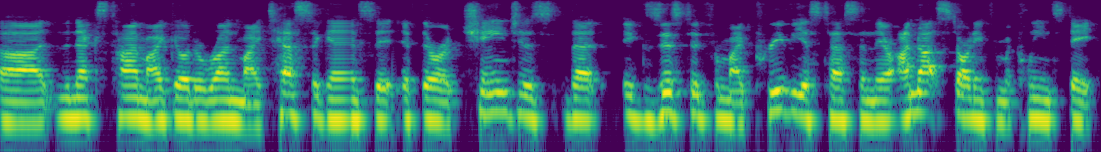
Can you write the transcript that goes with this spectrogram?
Uh, the next time I go to run my tests against it, if there are changes that existed from my previous tests in there, I'm not starting from a clean state.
